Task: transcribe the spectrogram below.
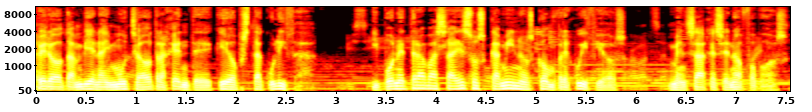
Pero también hay mucha otra gente que obstaculiza y pone trabas a esos caminos con prejuicios, mensajes xenófobos,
